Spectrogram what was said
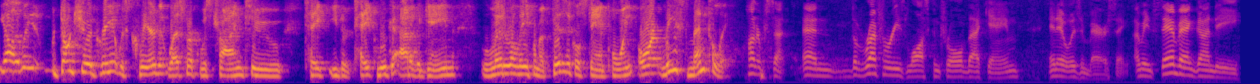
Know, don't you agree? It was clear that Westbrook was trying to take either take Luka out of the game, literally from a physical standpoint, or at least mentally. Hundred percent. And the referees lost control of that game, and it was embarrassing. I mean, Stan Van Gundy,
